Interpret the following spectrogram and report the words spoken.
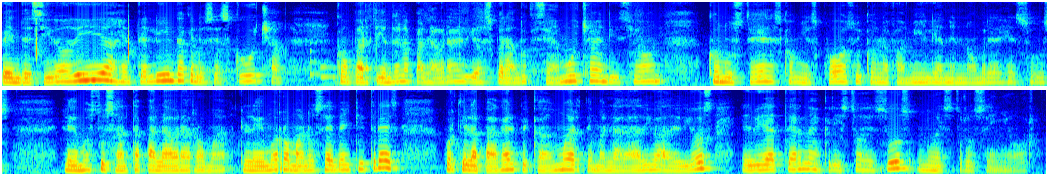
Bendecido día, gente linda que nos escucha, compartiendo la palabra de Dios, esperando que sea mucha bendición con ustedes, con mi esposo y con la familia, en el nombre de Jesús. Leemos tu santa palabra, Roma, leemos Romanos 6:23, porque la paga del pecado es muerte, mas la dádiva de Dios es vida eterna en Cristo Jesús, nuestro Señor.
